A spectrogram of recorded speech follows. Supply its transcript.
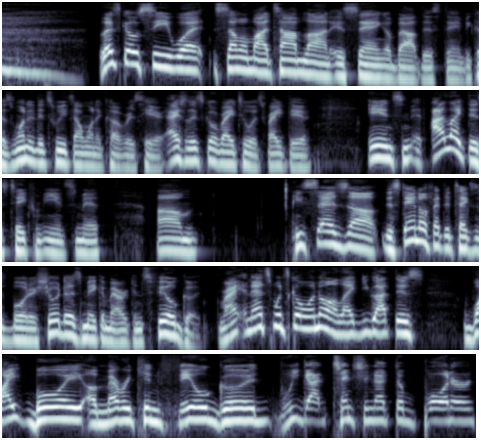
Let's go see what some of my timeline is saying about this thing because one of the tweets I want to cover is here. Actually, let's go right to it. It's right there. Ian Smith. I like this take from Ian Smith. Um, he says uh, the standoff at the Texas border sure does make Americans feel good, right? And that's what's going on. Like you got this white boy American feel good. We got tension at the border,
